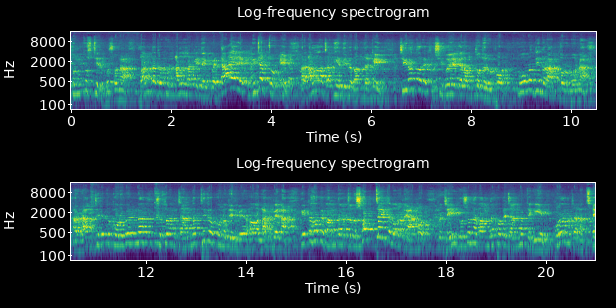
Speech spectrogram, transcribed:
সন্তুষ্টির ঘোষণা। বান্দা যখন আল্লাহকে দেখবে ডাইরেক্ট নিজের চোখে, আর আল্লাহ জানিয়ে দিবে বান্দাকে, চিরতরে খুশি হয়ে গেলাম তোদের উপর কোনোদিন রাগ করব না। আর রাগ যেহেতু করবেন না, সুতরাং জান্নাত থেকেও কোনোদিন বের হওয়া লাগবে না। এটা হবে বান্দার জন্য সবচাইতে বড় নেয়ামত। তো যেই ঘোষণা বান্দা পাবে জান্নাতে গিয়ে কোরআন জানাচ্ছে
